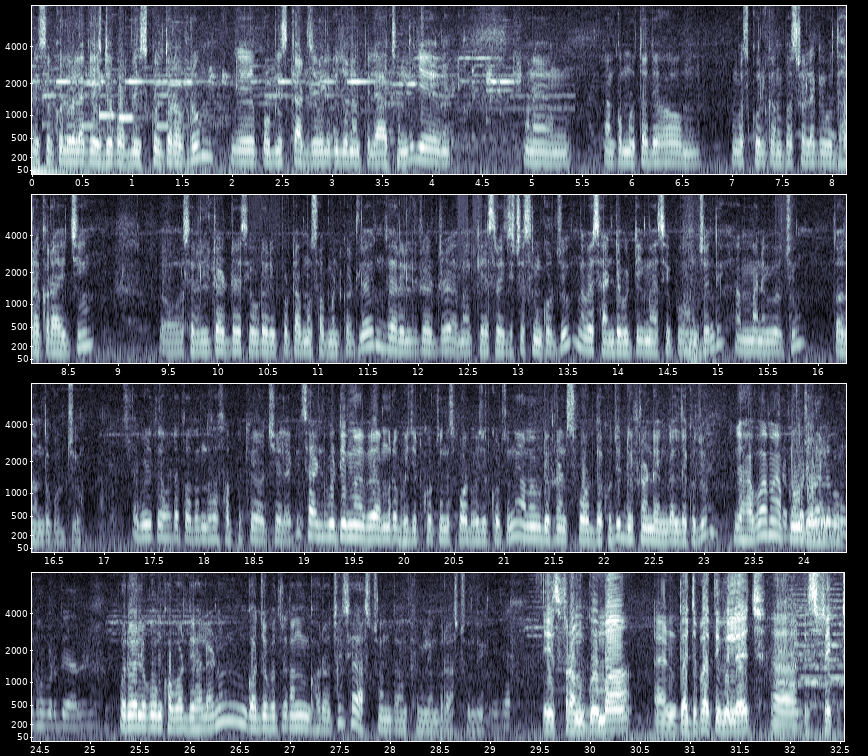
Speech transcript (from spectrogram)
Receive କଲୁ ହେଲାକି S D public school ତରଫରୁ ଯେ ପବ୍ଲିକ୍ କାର୍ଯ୍ୟ ବୋଲିକି ଜଣେ ପିଲା ଅଛନ୍ତି ଯେ ମାନେ ତାଙ୍କ ମୃତଦେହ ତାଙ୍କ ସ୍କୁଲ୍ କ୍ୟାମ୍ପସ୍ରେ ଲାଗି ଉଦ୍ଧାର କରାଯାଇଛି से रिलेटेड से गोटे रिपोर्ट आम सबमिट करते रिलेटेड आम केस रेजिट्रेसन कर सैंटिफिक टीम आस पहुँचें आम मैंने भी अच्छे तदंत कर तदंत सपेक्ष अच्छी है कि सैंटिफिक टीम अब आम भिजिट कर स्पट भिजिट कर डिफरेन्ट स्पट देखु डिफरेन्ट एंगल देखु जहाँ आम आपको जन पर लोक खबर दिहला गजपति घर अच्छे से आसमिली मेम्बर आज from Gumma and Gajapati village district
